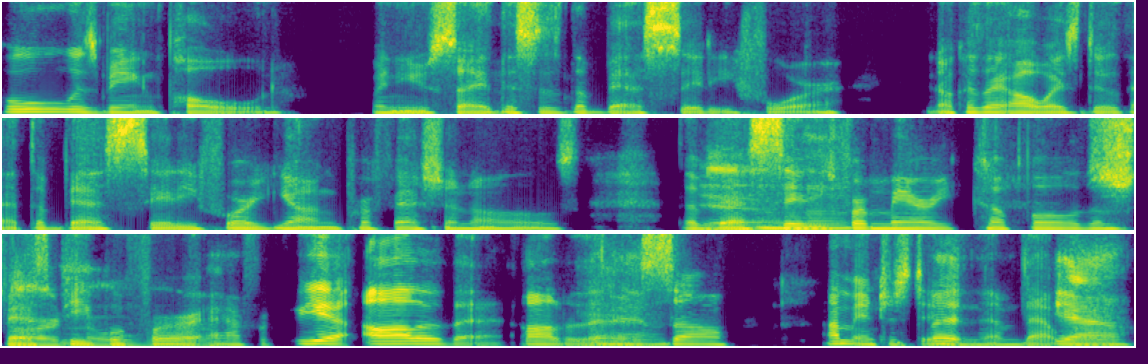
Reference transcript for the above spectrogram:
who is being polled when you say this is the best city for, you know, because they always do that the best city for young professionals, the best Yeah. city Mhm. for married couples, the best Starting people for. Africa. Yeah, all of that, all of that. Yeah. So I'm interested But, in them that yeah way.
